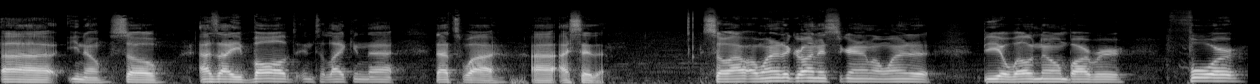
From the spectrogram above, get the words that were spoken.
Uh, you know, so as I evolved into liking that, that's why uh, I say that. So I, I wanted to grow on Instagram. I wanted to be a well known barber for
